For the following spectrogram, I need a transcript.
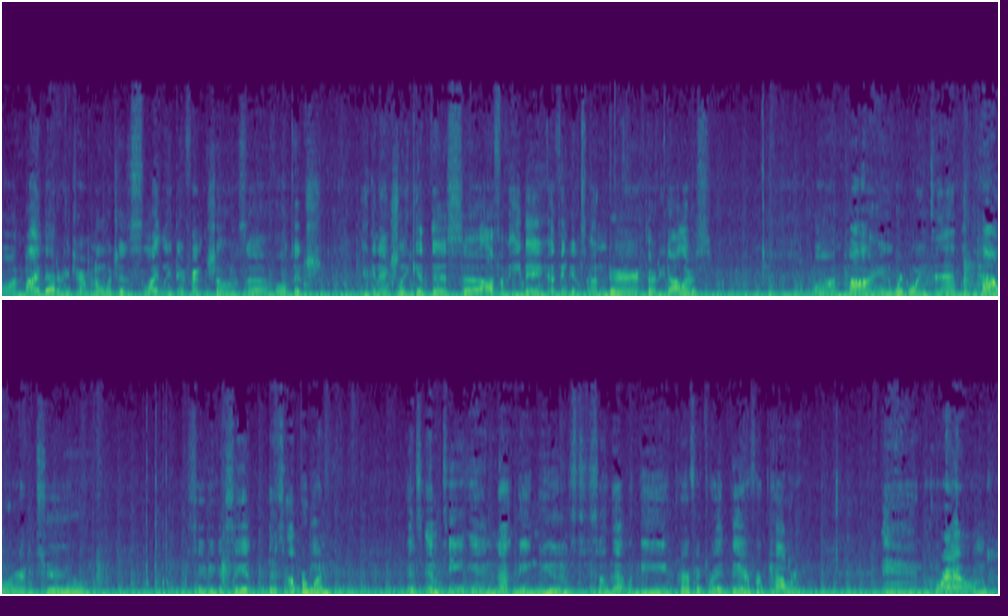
on my battery terminal, which is slightly different, shows uh, voltage. You can actually get this uh, off of eBay. I think it's under $30. On mine, we're going to add the power to, see if you can see it, this upper one. It's empty and not being used, so that would be perfect right there for power. And ground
